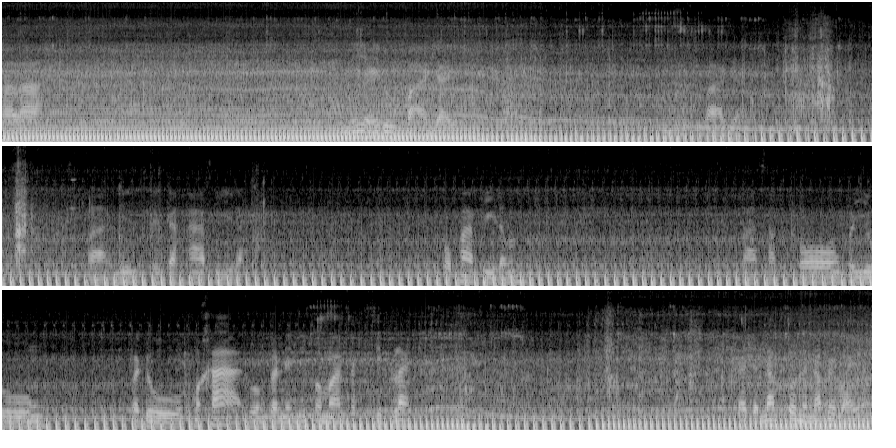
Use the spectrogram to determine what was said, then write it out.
พาราอันนี้อยากให้ดูป่าใหญ่ ป่าใหญ่ ป่านี้เป็นจะห้าปีละครบห้าปีแล้วมั้งป่าสักทองพะยูงประดูมะค่ารวมกันในนี้ประมาณสักสิบไร่ ถ้าจะนับต้นน่ะนับไม่ไหวแล้ว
